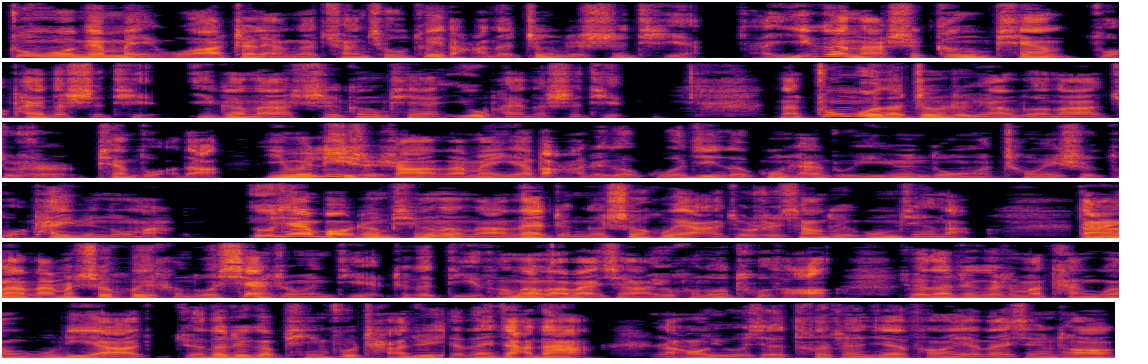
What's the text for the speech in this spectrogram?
中国跟美国啊这两个全球最大的政治实体啊，一个呢是更偏左派的实体，一个呢是更偏右派的实体。那中国的政治原则呢，就是偏左的，因为历史上咱们也把这个国际的共产主义运动称为是左派运动嘛。优先保证平等呢，在整个社会啊，就是相对公平的。当然了，咱们社会很多现实问题，这个底层的老百姓啊，有很多吐槽，觉得这个什么贪官污吏啊，觉得这个贫富差距也在加大，然后有些特权阶层也在形成，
